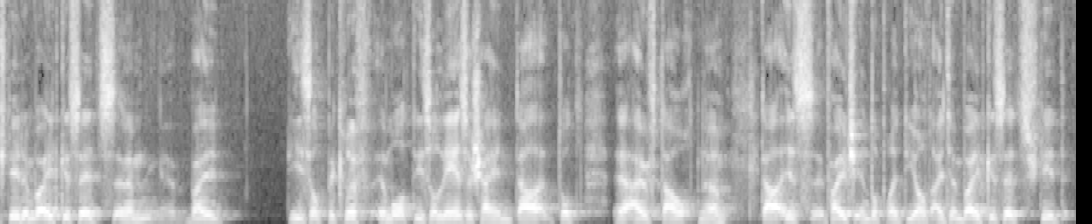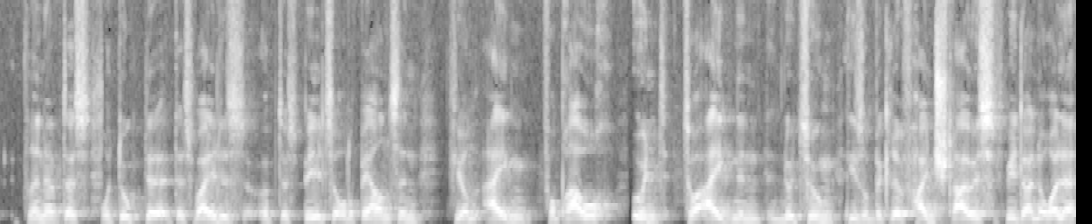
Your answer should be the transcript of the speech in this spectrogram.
steht im Waldgesetz, ähm, weil dieser Begriff immer dieser Leseschein, der dort äh, auftaucht, ne, da ist falsch interpretiert. Also im Waldgesetz steht drin, dass Produkte des Waldes, ob das Pilze oder Bären sind, für den Eigenverbrauch und zur eigenen Nutzung, dieser Begriff Handstrauß spielt eine Rolle,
